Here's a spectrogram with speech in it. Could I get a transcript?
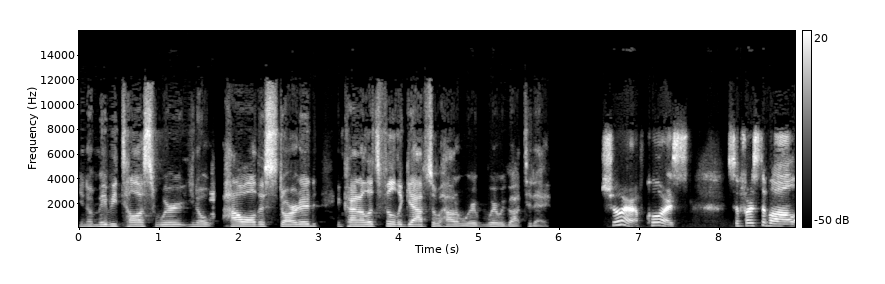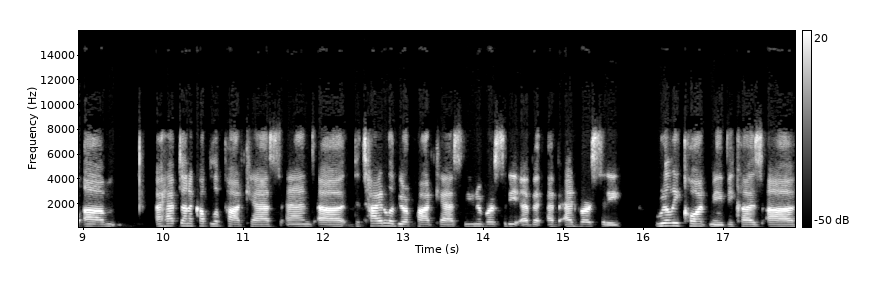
You know, maybe tell us where, you know, how all this started and kind of let's fill the gaps of how to where, where we got today. Sure, of course. So first of all, um, I have done a couple of podcasts, and uh, the title of your podcast, "The University of, of Adversity," really caught me because uh,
